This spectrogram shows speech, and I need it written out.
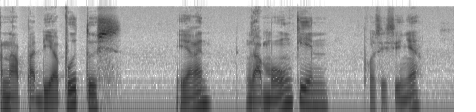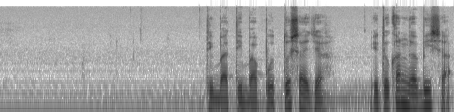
kenapa dia putus. Ya kan? Nggak mungkin posisinya. Tiba-tiba putus aja. Itu kan nggak bisa.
